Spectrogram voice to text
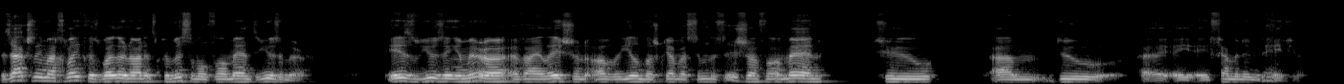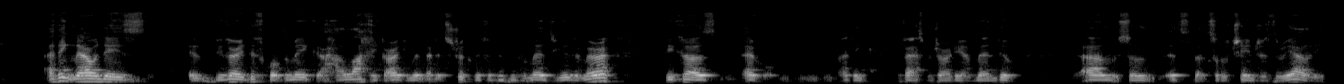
there's actually machlekes whether or not it's permissible for a man to use a mirror. Is using a mirror a violation of the Yilbosh Geva Simnus Isha for a man to um, do a, a, feminine behavior? I think nowadays it would be very difficult to make a halachic argument that it's strictly forbidden for men to use a mirror because uh, I think the vast majority of men do. Um, so that sort of changes the reality.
